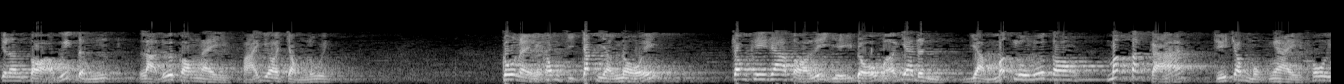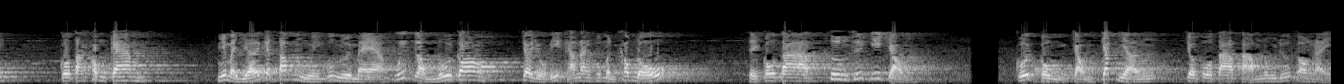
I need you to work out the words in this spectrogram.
cho nên tòa quyết định là đứa con này phải do chồng nuôi. Cô này không chỉ chấp nhận nổi, trong khi ra tòa ly dị đổ vỡ gia đình và mất luôn đứa con, mất tất cả chỉ trong một ngày thôi, cô ta không cam. Nhưng mà với cái tâm nguyện của người mẹ quyết lòng nuôi con, cho dù biết khả năng của mình không đủ, thì cô ta thương thuyết với chồng. Cuối cùng chồng chấp nhận cho cô ta tạm nuôi đứa con này.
